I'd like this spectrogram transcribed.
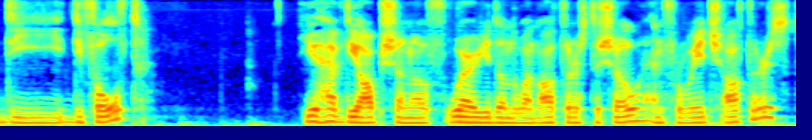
the default. You have the option of where you don't want authors to show and for which authors.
